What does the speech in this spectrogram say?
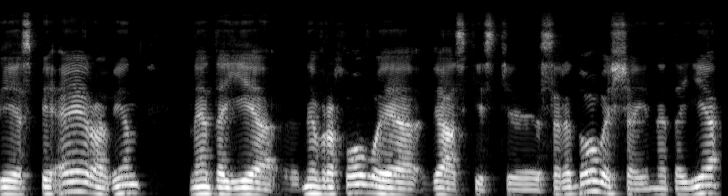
VSP Aero, він не дає, не враховує в'язкість середовища і не дає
